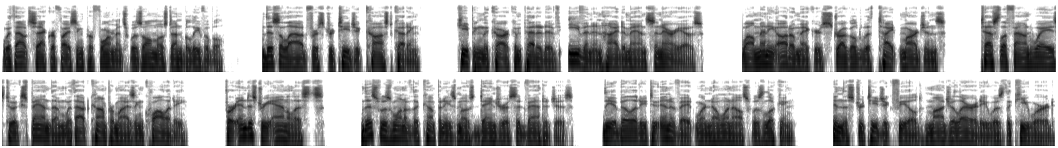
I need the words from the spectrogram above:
without sacrificing performance was almost unbelievable. This allowed for strategic cost-cutting, keeping the car competitive even in high-demand scenarios. While many automakers struggled with tight margins, Tesla found ways to expand them without compromising quality. For industry analysts, this was one of the company's most dangerous advantages the ability to innovate where no one else was looking. In the strategic field, modularity was the key word.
